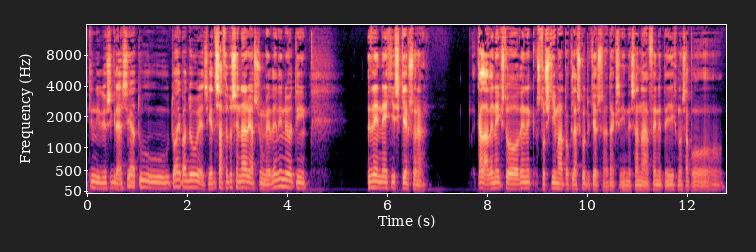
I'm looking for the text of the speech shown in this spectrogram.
την ιδιοσυγκρασία του, του iPadOS γιατί σε αυτό το σενάριο ας πούμε δεν είναι ότι δεν έχεις κέρσορα Καλά, δεν έχεις το, δεν είναι στο σχήμα το κλασικό του κέρσορα. Εντάξει, είναι σαν να φαίνεται ίχνος από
